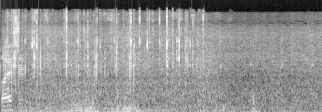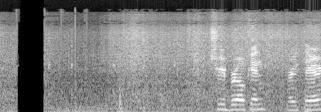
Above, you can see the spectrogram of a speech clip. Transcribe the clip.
live stream. Tree broken right there.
